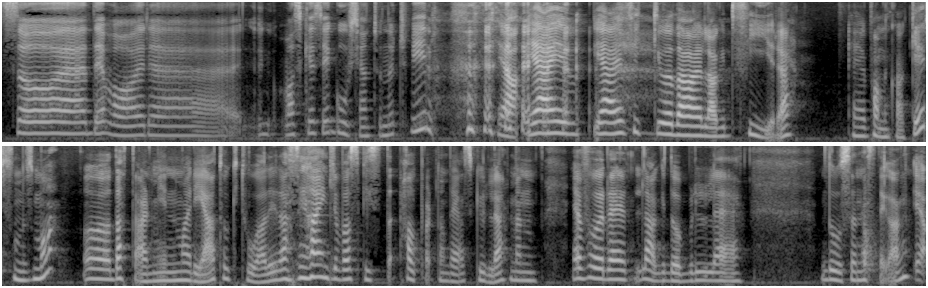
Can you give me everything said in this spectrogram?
Så eh, det var eh, Hva skal jeg si godkjent under tvil. Ja, jeg, jeg fikk jo da lagd fire eh, pannekaker, sånne små. Og datteren min Maria tok to av de, da, så jeg har egentlig bare spist halvparten av det jeg skulle. Men jeg får lage dobbel dose neste gang. Ja.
